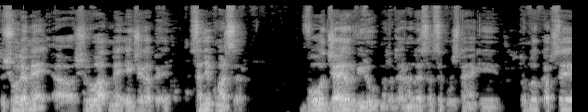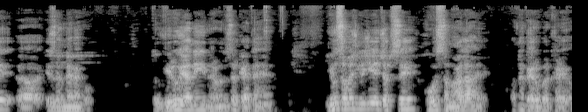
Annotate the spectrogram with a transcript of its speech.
तो शोले में शुरुआत में एक जगह पे संजीव कुमार सर वो जय और वीरू मतलब धर्मेंद्र सर से पूछते हैं कि तुम लोग कब से इस धंधे में हो? तो वीरू यानी धर्मेंद्र सर कहते हैं यूँ समझ लीजिए जब से होश संभाला है अपने पैरों पर खड़े हो।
